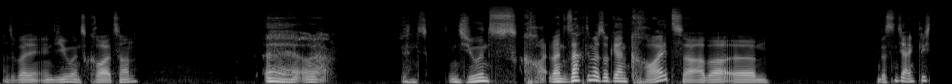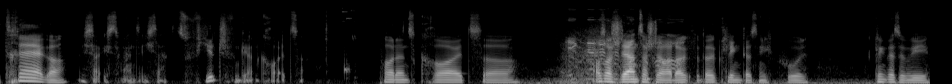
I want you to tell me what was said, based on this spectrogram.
also bei den Endurance-Kreuzern, äh, oder, Endurance-Kreuzer, man sagt immer so gern Kreuzer, aber, ähm, das sind ja eigentlich Träger. Ich sag, ich, sag- ich sag zu vielen Schiffen gern Kreuzer. Potence-Kreuzer. Außer Sternzerstörer, da, da klingt das nicht cool. Da klingt das irgendwie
